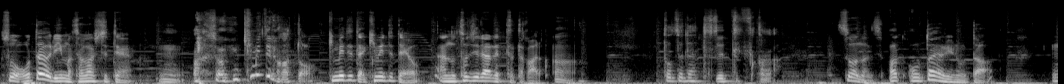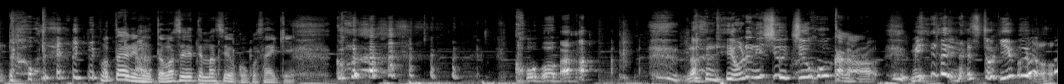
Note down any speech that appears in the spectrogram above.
そう、お便り今探しててん。うん。あ、そう決めてなかった決めてた、決めてたよ。あの、閉じられてたから。うん。突然突然たから。そうなんです。あ、お便りの歌。う んお便りお便りの歌忘れてますよ、ここ最近。怖っ なんで俺に集中法かなみんなに成し遂げようよ。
